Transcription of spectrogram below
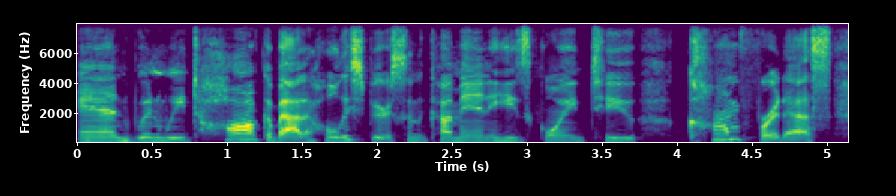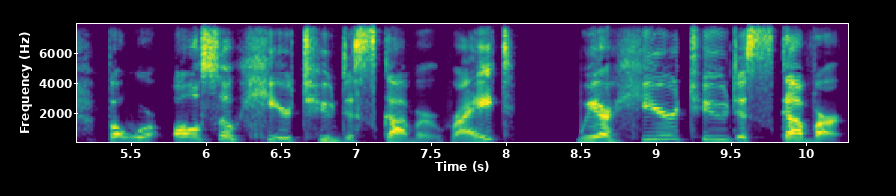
And when we talk about it, Holy Spirit's going to come in, and He's going to comfort us, but we're also here to discover, right? We are here to discover.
